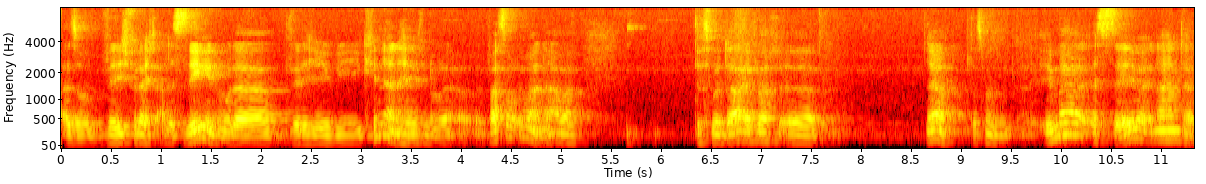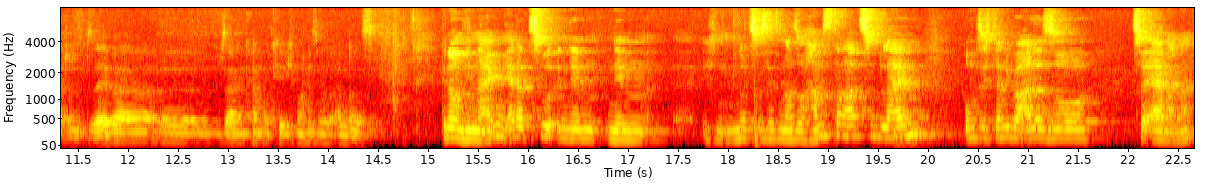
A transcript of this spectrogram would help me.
Also will ich vielleicht alles sehen oder will ich irgendwie Kindern helfen oder was auch immer, ne? Aber dass man da einfach, äh, ja, dass man immer es selber in der Hand hat und selber äh, sagen kann, okay, ich mache jetzt was anderes. Genau, und wir neigen eher dazu, in dem, in dem ich nutze es jetzt mal so, Hamsterrad zu bleiben, um sich dann über alle so zu ärgern, ne?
